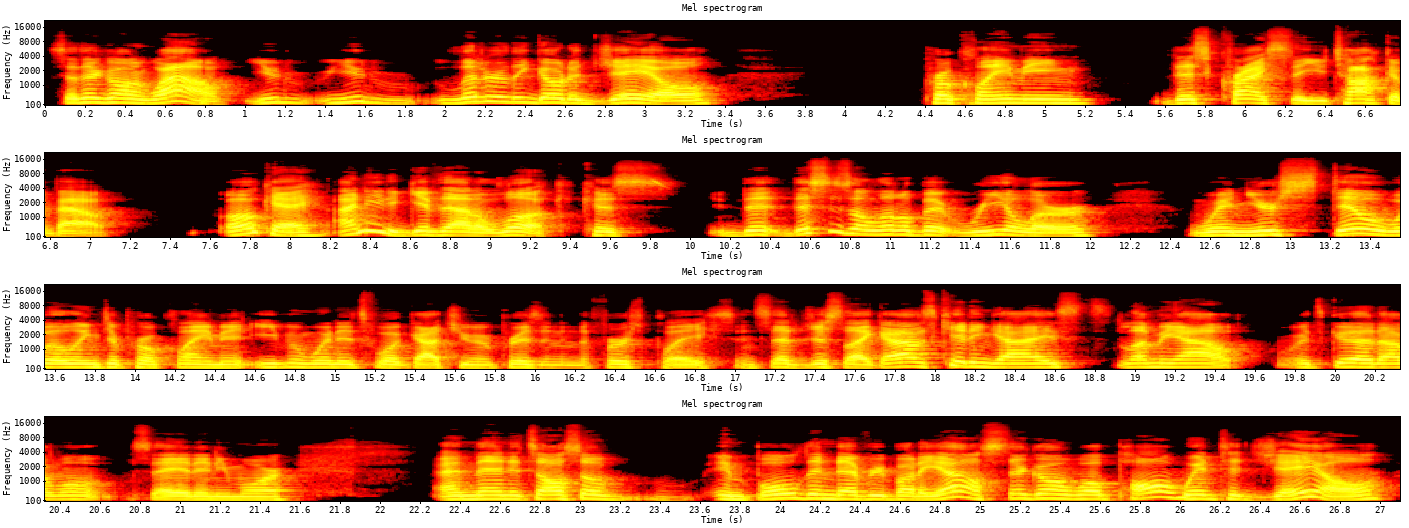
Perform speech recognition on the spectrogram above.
So they're going, wow, you'd, you'd literally go to jail proclaiming this Christ that you talk about. Okay, I need to give that a look because th- this is a little bit realer when you're still willing to proclaim it, even when it's what got you in prison in the first place. Instead of just like, I was kidding, guys, let me out. It's good. I won't say it anymore. And then it's also emboldened everybody else. They're going, well, Paul went to jail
